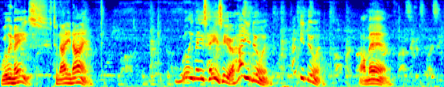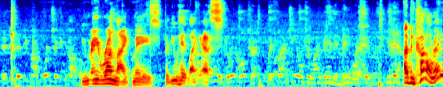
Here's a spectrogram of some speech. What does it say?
Willie Mays to 99. Willie Mays Hayes here. How you doing? How you doing? Oh man. You may run like Mays, but you hit like S. I've been cut already?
